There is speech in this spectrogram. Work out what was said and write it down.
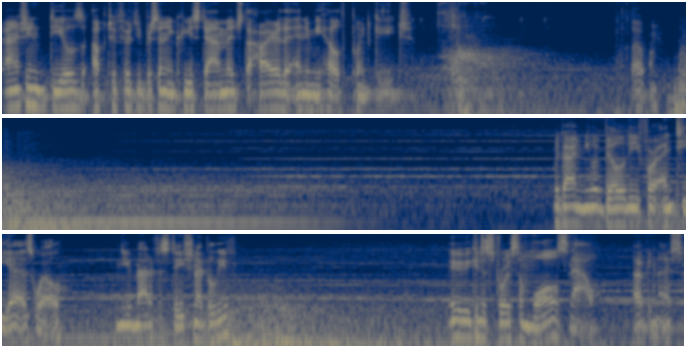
Banishing deals up to 50% increased damage the higher the enemy health point gauge. That one. We got a new ability for Antea as well. New manifestation, I believe. Maybe we could destroy some walls now. That'd be nice.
